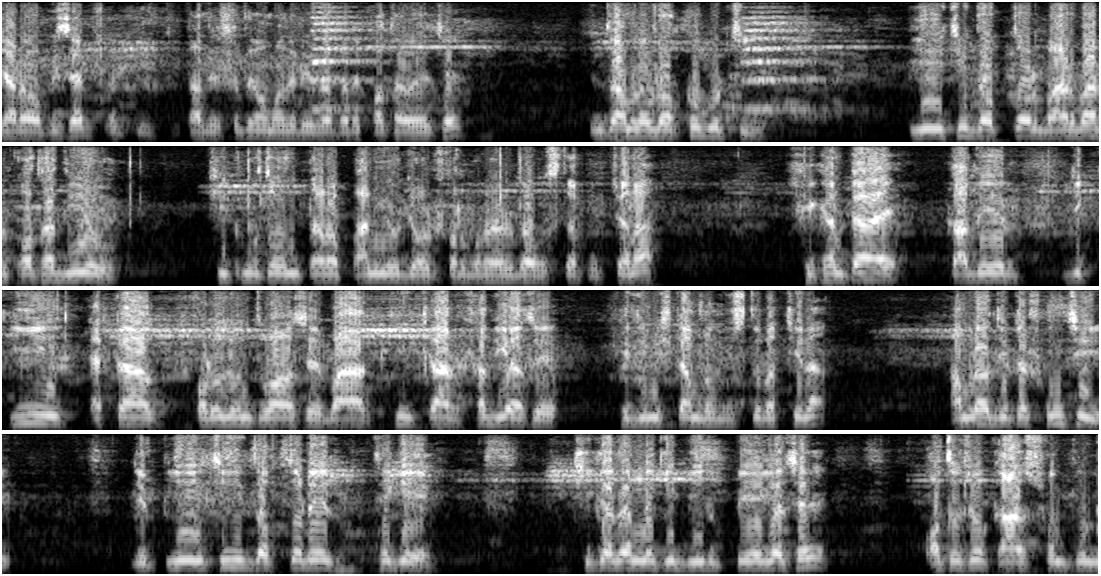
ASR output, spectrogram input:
যারা অফিসার তাদের সাথেও আমাদের এই ব্যাপারে কথা হয়েছে। কিন্তু আমরা লক্ষ্য করছি পিএইচি দপ্তর বারবার কথা দিয়েও ঠিক মতন তারা পানীয় জল সরবরাহের ব্যবস্থা করছে না। সেখানটায় তাদের যে কি একটা ষড়যন্ত্র আছে বা কি কার সাজি আছে, সেই জিনিসটা আমরা বুঝতে পারছি না। আমরা যেটা শুনছি যে পিএইচই দপ্তরের থেকে ঠিকাদার নাকি বিল পেয়ে গেছে, অথচ কাজ সম্পূর্ণ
